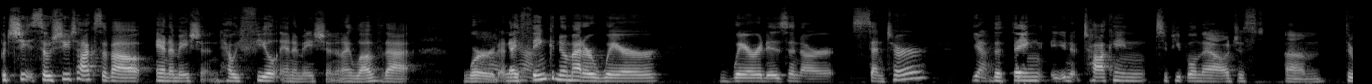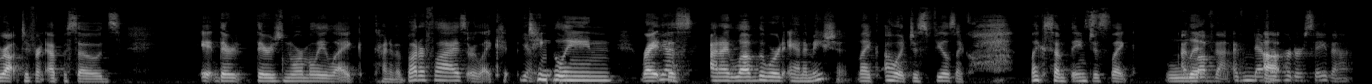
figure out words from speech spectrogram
But she so she talks about animation, how we feel animation, and I love that word. Oh, and I think no matter where where it is in our center, Yeah. the thing, you know, talking to people now just um throughout different episodes, it there there's normally like kind of a butterflies or like Yeah. tingling, right? Yeah. This and I love the word animation. Like, oh, it just feels like like something just like I love that. I've never up. heard her say that.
